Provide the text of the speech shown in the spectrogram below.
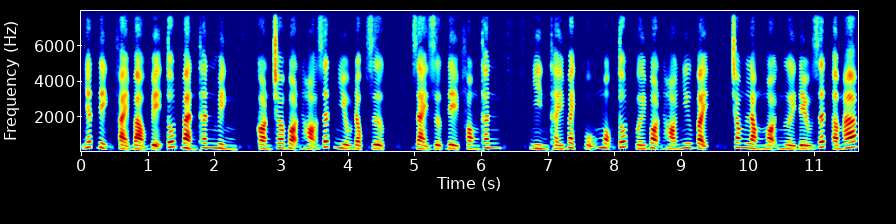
nhất định phải bảo vệ tốt bản thân mình, còn cho bọn họ rất nhiều độc dược, giải dược để phòng thân. Nhìn thấy Bạch Vũ Mộng tốt với bọn họ như vậy, trong lòng mọi người đều rất ấm áp,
